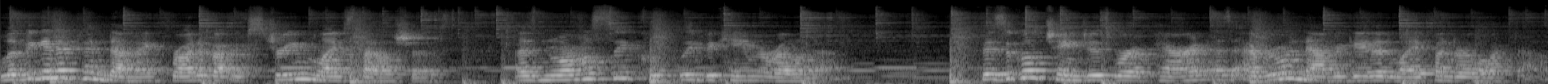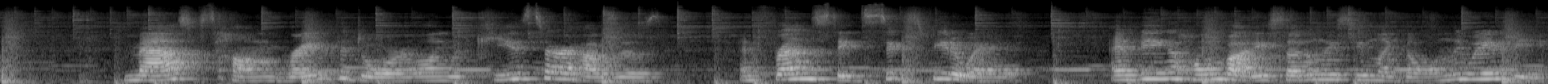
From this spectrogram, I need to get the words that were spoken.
Living in a pandemic brought about extreme lifestyle shifts as normalcy quickly became irrelevant. Physical changes were apparent as everyone navigated life under lockdown. Masks hung right at the door along with keys to our houses, and friends stayed six feet away, and being a homebody suddenly seemed like the only way to be.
